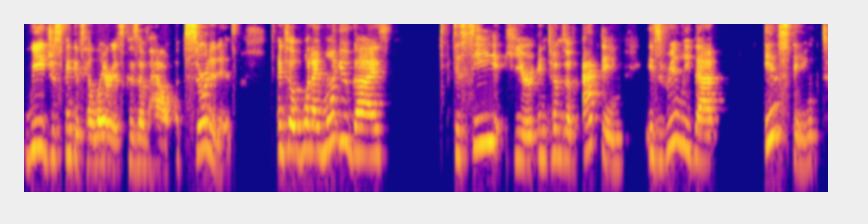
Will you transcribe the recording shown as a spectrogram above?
We just think it's hilarious because of how absurd it is. And so what I want you guys to see here in terms of acting is really that instinct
